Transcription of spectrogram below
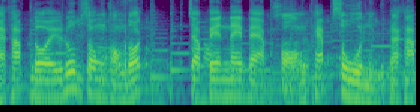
นะครับโดยรูปทรงของรถจะเป็นในแบบของแคปซูลนะครับ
